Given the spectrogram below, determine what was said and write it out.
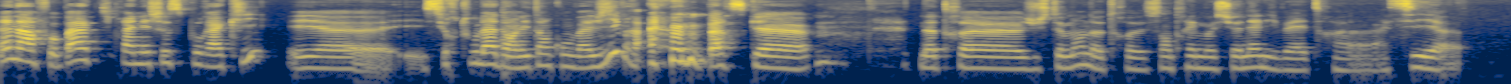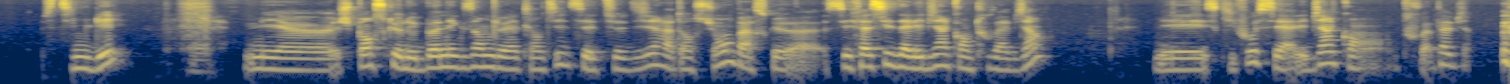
Non, non, faut pas que tu prennes les choses pour acquis. Et, euh, surtout là, dans les temps qu'on va vivre, parce que notre, euh, justement, notre centre émotionnel, il va être euh, assez stimulé. Mais euh, je pense que le bon exemple de l'Atlantide, c'est de se dire attention, parce que euh, c'est facile d'aller bien quand tout va bien, mais ce qu'il faut, c'est aller bien quand tout va pas bien.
